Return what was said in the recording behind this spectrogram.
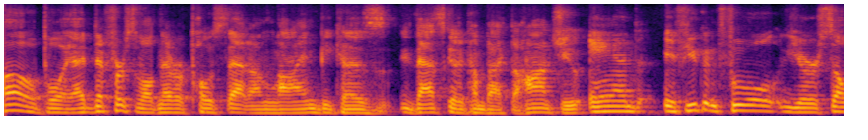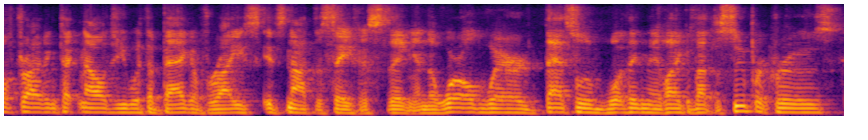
Oh boy, I first of all never post that online because that's going to come back to haunt you. And if you can fool your self-driving technology with a bag of rice, it's not the safest thing in the world. Where that's the one thing they like about the Super Cruise.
